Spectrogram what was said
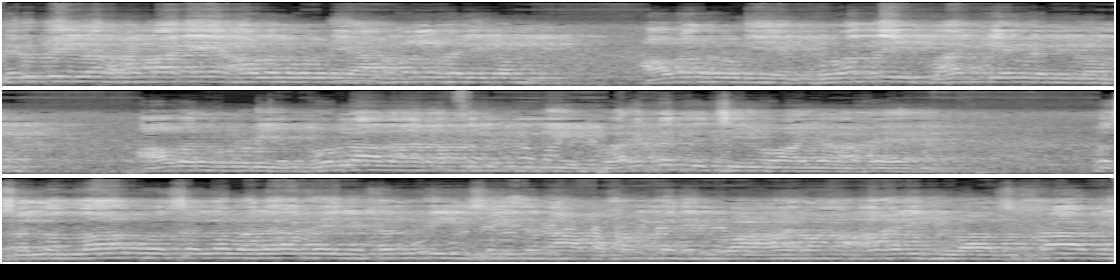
கிருபையில் ரஹ்மானே அவர்களுடைய அமல்களிலும் அவர்களுடைய குழந்தை பாக்கியங்களிலும் அவர்களுடைய பொருளாதாரத்திலும் நீ பறக்கத்து செய்வாயாக. وصلى الله وسلم على خير خلقه سيدنا محمد وعلى آله وأصحابه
